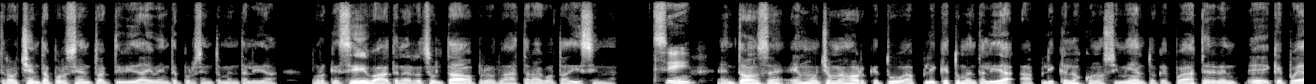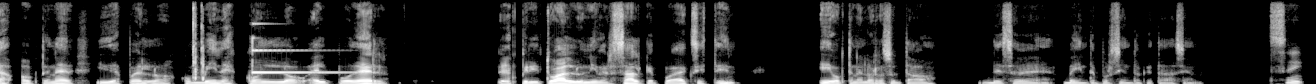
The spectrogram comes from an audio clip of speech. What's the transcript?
80% actividad y 20% mentalidad. Porque sí, vas a tener resultados, pero vas a estar agotadísimo. Sí. Entonces, es mucho mejor que tú apliques tu mentalidad, apliques los conocimientos que puedas tener, eh, que puedas obtener y después los combines con lo, el poder espiritual, universal que pueda existir y obtener los resultados de ese 20% que estás haciendo. Sí.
